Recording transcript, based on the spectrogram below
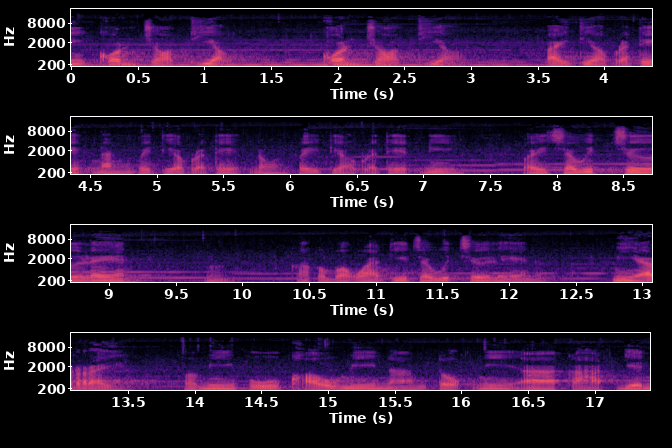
นี้คนชอบเที่ยว คนชอบเที่ยว ไปเที่ยวประเทศนั้นไปเที่ยวประเทศโน้นไปเที่ยวประเทศนี้ ไปสวิตเซอร์แลนด์เขาก็บอกว่าที่สวิตเซอร์แลนด์มีอะไร ก็มีภูเขามีน้ำตกมีอากาศเย็น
